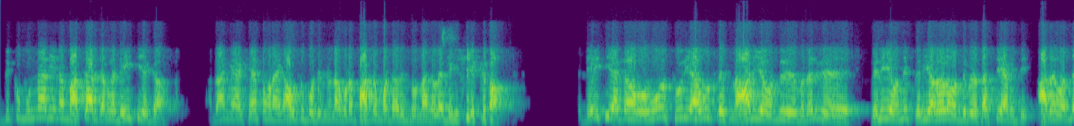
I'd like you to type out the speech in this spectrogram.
இதுக்கு முன்னாடி நம்ம அக்கா இருக்காங்களா டெய்சி அக்கா. அதாங்க கேசவநாயங்க அவுத்து போட்டு நின்னா கூட பார்க்க மாட்டாருன்னு சொன்னாங்கல்ல டெய்சி அக்கா. டெய்ஸி அக்காவும் சூர்யாவும் பேசின ஆடியோ வந்து வெளியே வந்து பெரிய அளவுல வந்து brother சர்ச்சையானுச்சு அதை வந்து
